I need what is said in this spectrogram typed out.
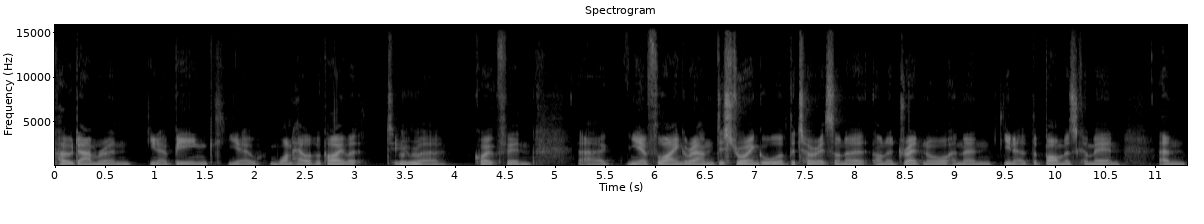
Poe Dameron, you know, being you know one hell of a pilot to uh, quote Finn. Uh, you know, flying around, destroying all of the turrets on a on a dreadnought, and then you know the bombers come in, and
